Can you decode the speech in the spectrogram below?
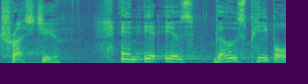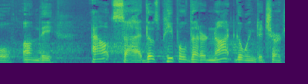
trusts you. And it is those people on the outside, those people that are not going to church,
